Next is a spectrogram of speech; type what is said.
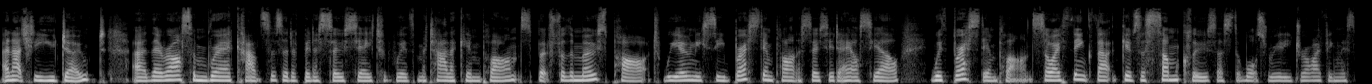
And actually, you don't. Uh, there are some rare cancers that have been associated with metallic implants, but for the most part, we only see breast implant associated ALCL with breast implants. So I think that gives us some clues as to what's really driving this.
